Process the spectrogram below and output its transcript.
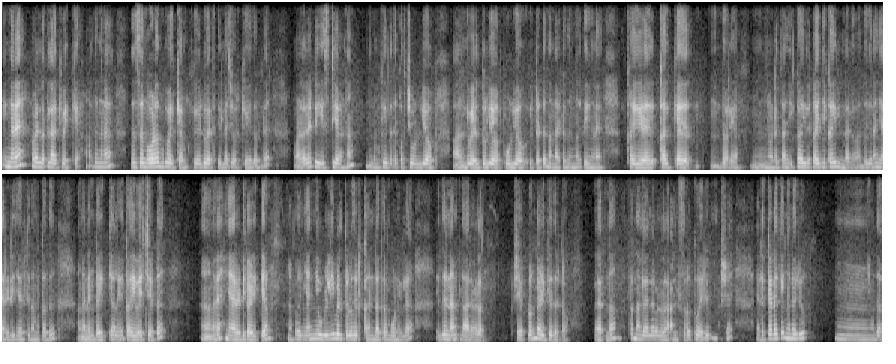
ഇങ്ങനെ വെള്ളത്തിലാക്കി വെക്കുക. അതിങ്ങനെ ദിവസം കൂടെ നമുക്ക് വെക്കാം. കേട് വരത്തില്ല ചുരുക്കിയതുകൊണ്ട് വളരെ ടേസ്റ്റിയാണ് നമുക്ക് ഇതിന്റെ കുറച്ച് ഉള്ളിയോ അല്ലെങ്കിൽ വെളുത്തുള്ളിയോ പുളിയോ ഇട്ടിട്ട് നന്നായിട്ട് നിങ്ങൾക്ക് ഇങ്ങനെ കൈ കൈക്ക് എന്താ പറയുക നമ്മുടെ കൈ കയ്യിൽ കഴിഞ്ഞ കയ്യിലുണ്ടല്ലോ അതിങ്ങനെ ഞരടി ഞരടി നമുക്കത് അങ്ങനെ കഴിക്കാം അല്ലെങ്കിൽ കൈ വെച്ചിട്ട് അങ്ങനെ ഞരടി കഴിക്കാം. അപ്പോൾ ഞാൻ ഈ ഉള്ളി വെളുത്തുള്ളി ഉണ്ടാക്കാൻ പോണില്ല. ഇതെല്ലാം ധാരാളം. പക്ഷേ എപ്പോഴും കഴിക്കരുത് കേട്ടോ. കാരണം അത്ര നല്ല നല്ല അൾസറൊക്കെ വരും. പക്ഷേ ഇടയ്ക്കിടയ്ക്ക് ഇങ്ങനെ ഒരു എന്താ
